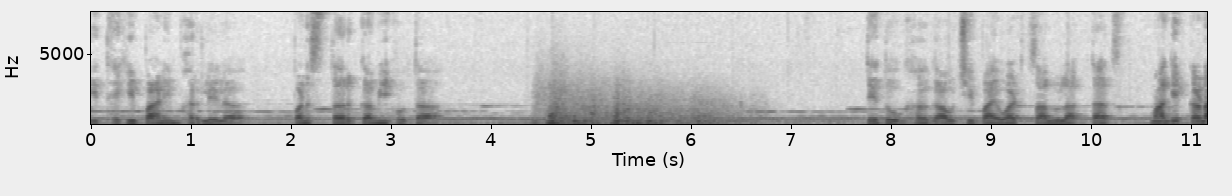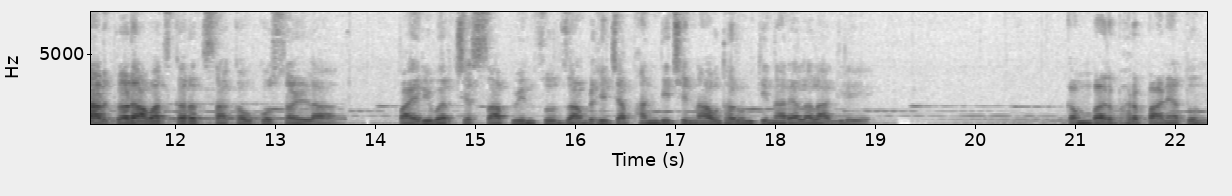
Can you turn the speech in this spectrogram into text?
इथेही पाणी भरलेलं पण स्तर कमी होता. ते दोघं गावची पायवाट चालू लागताच मागे कडाडकड आवाज करत साकव कोसळला. पायरीवरचे साप विंचू जांभळीच्या फांदीचे नाव धरून किनाऱ्याला लागले. कंबरभर पाण्यातून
